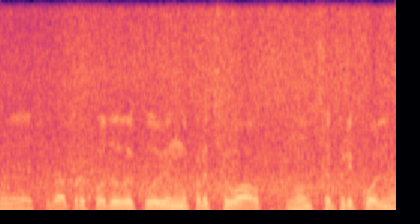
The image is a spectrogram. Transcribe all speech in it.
Ми сюди приходили, коли він не працював. Ну, це прикольно.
